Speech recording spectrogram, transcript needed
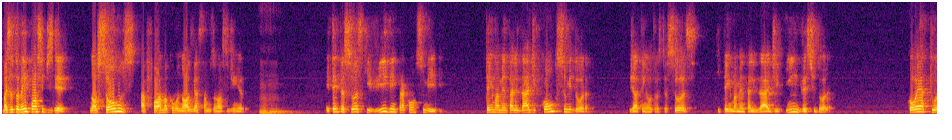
Mas eu também posso dizer: nós somos a forma como nós gastamos o nosso dinheiro. Uhum. E tem pessoas que vivem para consumir, tem uma mentalidade consumidora. Já tem outras pessoas que têm uma mentalidade investidora. Qual é a tua,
